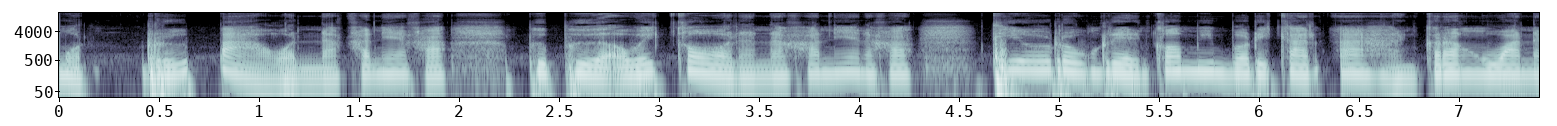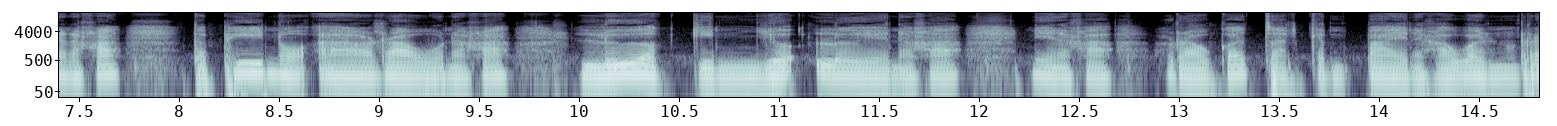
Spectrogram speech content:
หมด หรือเปล่านะคะเนี่ยคะเผื่อเอาไว้ก่อนนะคะเนี่ยนะคะ ที่โรงเรียนก็มีบริการอาหารกลางวันนะคะ แต่พี่โนอาเรานะคะ เลือกกินเยอะเลยนะคะเนี่ยนะคะ เราก็จัดกันไปนะคะ วันแร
